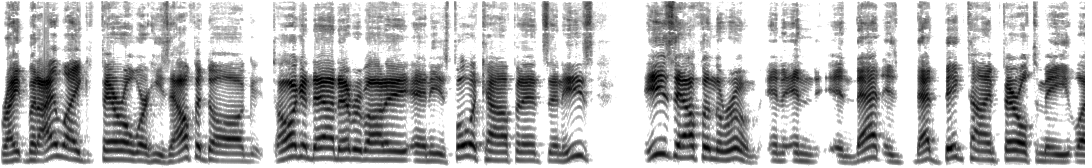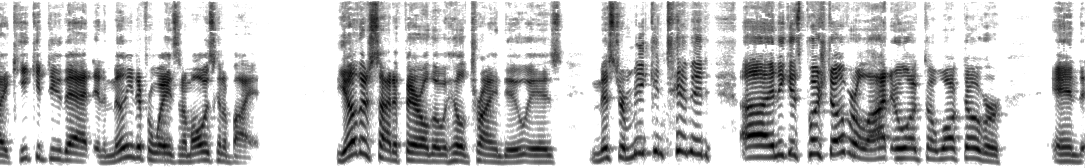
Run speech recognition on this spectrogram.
right? But I like Ferrell where he's alpha dog, talking down to everybody, and he's full of confidence, and he's he's the alpha in the room, and and and that is that big time Ferrell to me. Like he could do that in a million different ways, and I'm always going to buy it. The other side of Ferrell, though, he'll try and do is Mr. Meek and Timid, uh, and he gets pushed over a lot and walked walked over. And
